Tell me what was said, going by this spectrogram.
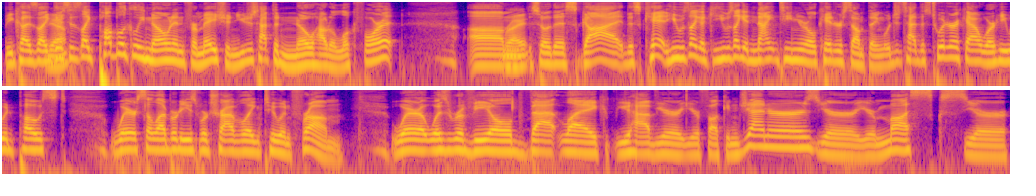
because like Yeah. this is like publicly known information. You just have to know how to look for it. Um, Right. So this guy, this kid, he was like a he was like a 19 year old kid or something, which just had this Twitter account where he would post where celebrities were traveling to and from. Where it was revealed that like you have your your fucking Jenners, your your Musks, your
